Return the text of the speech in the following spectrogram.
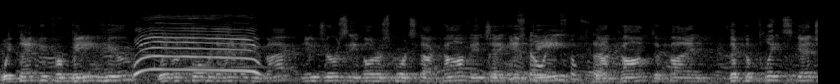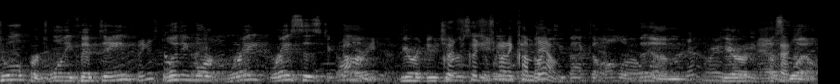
We thank you for being here. We look forward to having you back. NewJerseyMotorsports.com, NJMP.com to find the complete schedule for 2015. Plenty more great races to come here in New Jersey. because he's gonna we come down. you back to all of oh, them here as Okay. well.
